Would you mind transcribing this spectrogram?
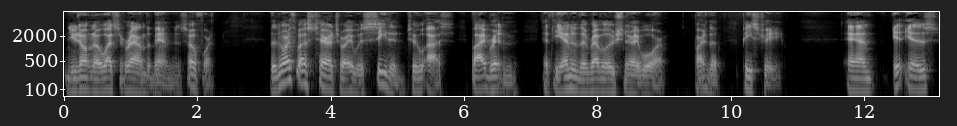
and you don't know what's around the bend and so forth. The Northwest Territory was ceded to us by Britain at the end of the Revolutionary War, part of the peace treaty. And it is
